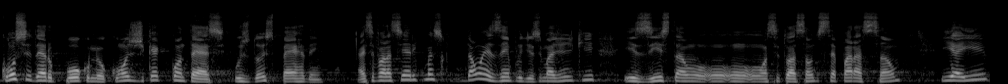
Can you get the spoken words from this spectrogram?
considero pouco o meu cônjuge, o que, é que acontece? Os dois perdem. Aí você fala assim, Eric, mas dá um exemplo disso. Imagine que exista um, um, uma situação de separação e aí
